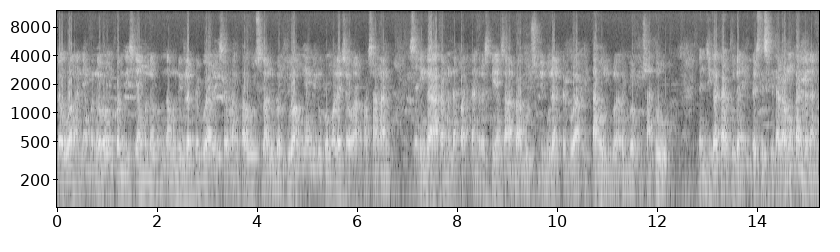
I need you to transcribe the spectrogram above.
keuangan yang menurun kondisi yang menurun. Namun di bulan Februari seorang Taurus selalu berjuang yang didukung oleh seorang pasangan sehingga akan mendapatkan rezeki yang sangat bagus di bulan Februari tahun 2021 dan jika kartu dari Kristus kita gabungkan dengan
